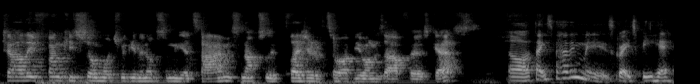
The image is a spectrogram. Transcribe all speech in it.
Charlie, thank you so much for giving up some of your time. It's an absolute pleasure to have you on as our first guest. Oh, thanks for having me. It's great to be here.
